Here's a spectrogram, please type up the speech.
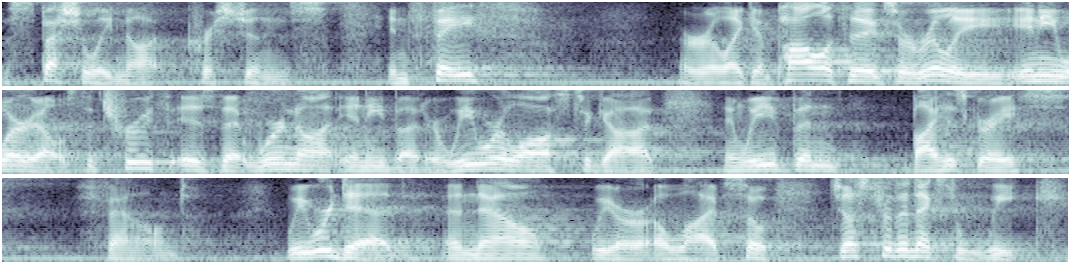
especially not Christians in faith or like in politics or really anywhere else. The truth is that we're not any better. We were lost to God and we've been by his grace found. We were dead and now we are alive. So just for the next week,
